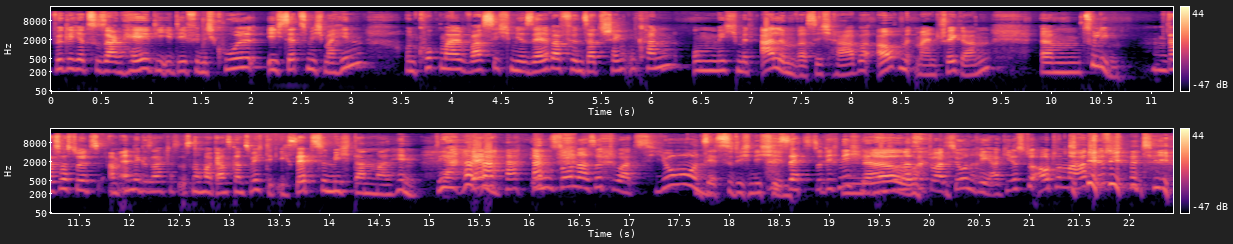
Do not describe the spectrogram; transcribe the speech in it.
Wirklich jetzt zu sagen, hey, die Idee finde ich cool, ich setze mich mal hin und guck mal, was ich mir selber für einen Satz schenken kann, um mich mit allem, was ich habe, auch mit meinen Triggern, ähm, zu lieben. Das, was du jetzt am Ende gesagt hast, ist nochmal ganz, ganz wichtig. Ich setze mich dann mal hin. Ja. Denn in so einer Situation Setzt du dich nicht hin. setzt du dich nicht hin. No. In so einer Situation reagierst du automatisch. Definitiv.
